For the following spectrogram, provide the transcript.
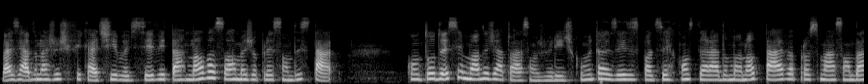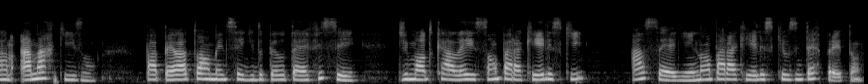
baseada na justificativa de se evitar novas formas de opressão do Estado. Contudo, esse modo de atuação jurídico muitas vezes pode ser considerado uma notável aproximação do anarquismo, papel atualmente seguido pelo TFC, de modo que as leis são para aqueles que as seguem não para aqueles que os interpretam.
